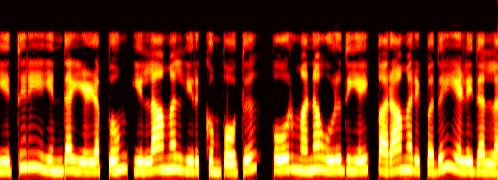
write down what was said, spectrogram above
எதிரி இந்த இழப்பும் இல்லாமல் இருக்கும்போது போர் மன உறுதியை பராமரிப்பது எளிதல்ல.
